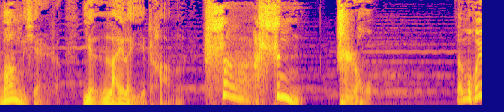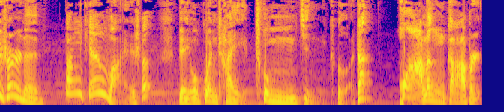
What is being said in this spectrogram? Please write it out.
汪先生引来了一场杀身之祸。怎么回事呢？当天晚上，便有官差冲进客栈，哗楞嘎嘣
